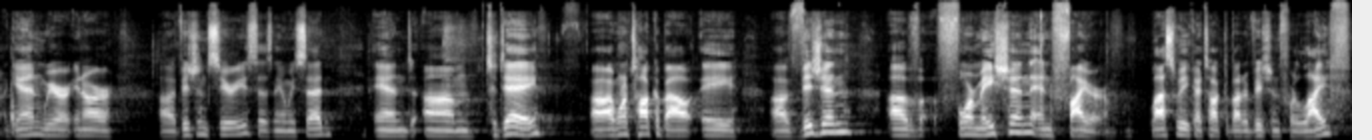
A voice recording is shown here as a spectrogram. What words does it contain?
again. We are in our uh, vision series, as Naomi said. And um, today, uh, I want to talk about a, a vision of formation and fire. Last week, I talked about a vision for life.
